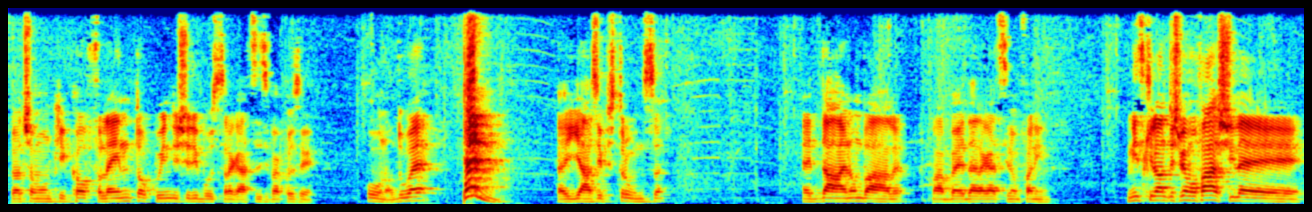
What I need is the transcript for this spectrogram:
Facciamo un kick off lento, 15 di boost, ragazzi. Si fa così. 1, 2, PEM! E Yasip Strunz. E dai, non vale. Vabbè, dai, ragazzi, non fa niente. Mischi lo anticipiamo facile.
